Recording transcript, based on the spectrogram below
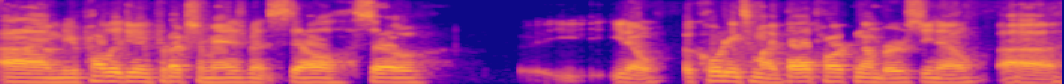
um, you're probably doing production management still. So, you know, according to my ballpark numbers, you know, uh,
